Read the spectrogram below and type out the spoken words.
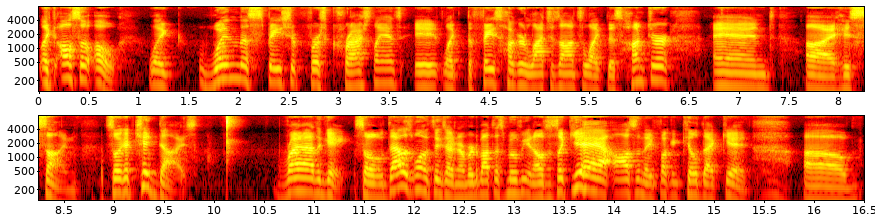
like also, oh, like when the spaceship first crash lands, it like the face hugger latches onto like this hunter and uh, his son. So like a kid dies right out of the gate. So that was one of the things I remembered about this movie, and I was just like, yeah, awesome, they fucking killed that kid. Um,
